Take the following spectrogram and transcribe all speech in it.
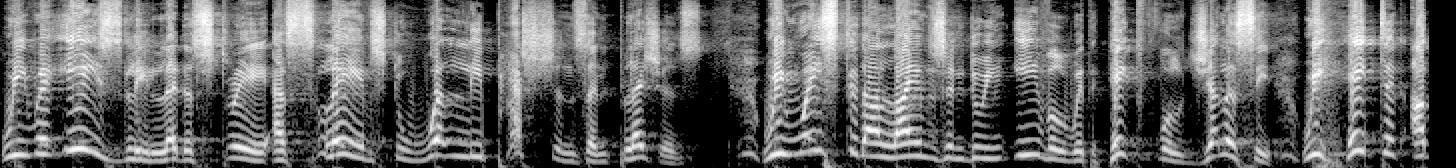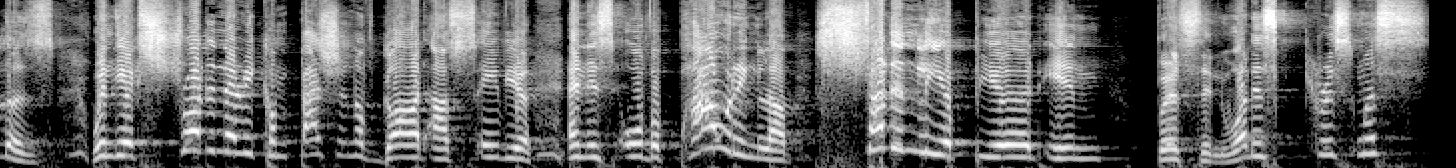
we were easily led astray as slaves to worldly passions and pleasures. We wasted our lives in doing evil with hateful jealousy. We hated others when the extraordinary compassion of God, our Savior, and His overpowering love suddenly appeared in person. What is Christmas?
